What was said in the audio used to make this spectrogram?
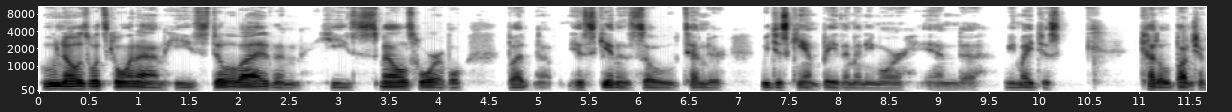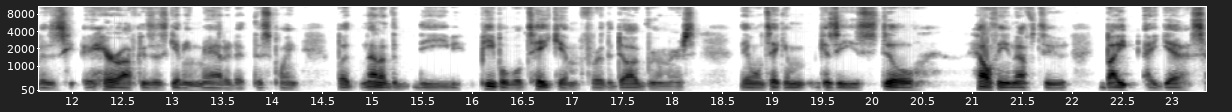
who knows what's going on? He's still alive and he smells horrible, but uh, his skin is so tender. We just can't bathe him anymore, and uh, we might just cut a bunch of his hair off because he's getting mad at it at this point. But none of the, the people will take him for the dog groomers. They won't take him because he's still healthy enough to bite, I guess,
